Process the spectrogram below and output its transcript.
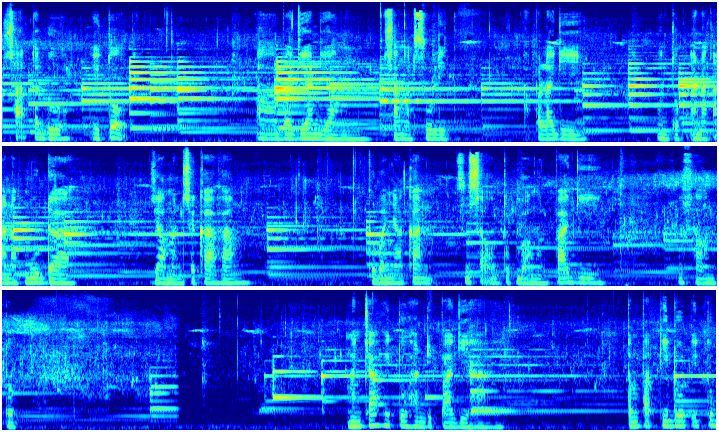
saat teduh itu uh, bagian yang sangat sulit. Apalagi untuk anak-anak muda zaman sekarang. Kebanyakan susah untuk bangun pagi susah untuk mencari Tuhan di pagi hari. Tempat tidur itu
